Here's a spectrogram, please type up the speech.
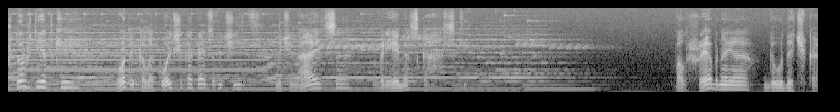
что ж, детки, вот и колокольчик опять звучит. Начинается время сказки. Волшебная дудочка.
